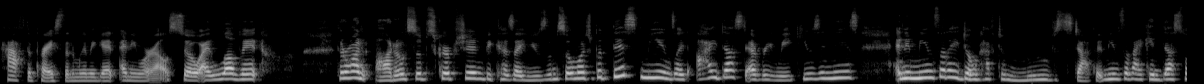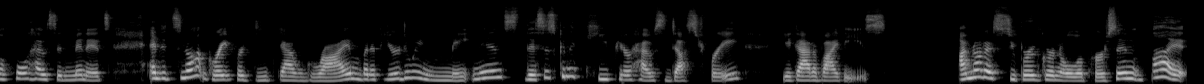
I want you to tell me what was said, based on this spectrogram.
half the price that I'm going to get anywhere else. So I love it. They're on auto subscription because I use them so much, but this means like I dust every week using these, and it means that I don't have to move stuff. It means that I can dust the whole house in minutes, and it's not great for deep down grime, but if you're doing maintenance, this is gonna keep your house dust free. You gotta buy these. I'm not a super granola person, but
